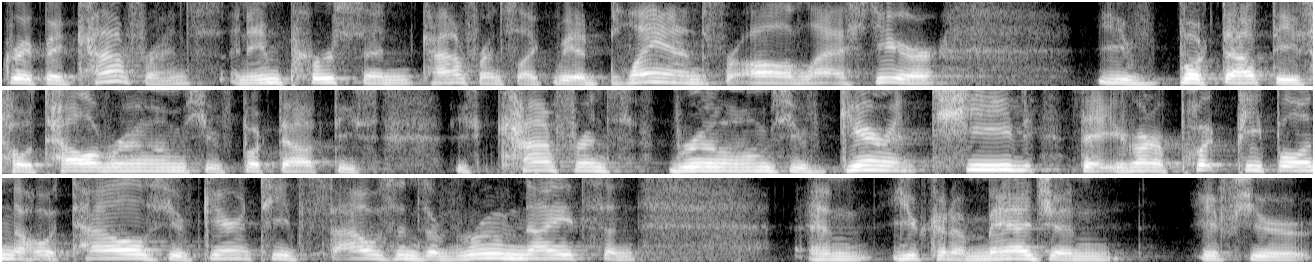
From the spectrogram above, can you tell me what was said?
great big conference, an in-person conference like we had planned for all of last year, you've booked out these hotel rooms, you've booked out these, these conference rooms, you've guaranteed that you're going to put people in the hotels, you've guaranteed thousands of room nights, and, and you can imagine if you're,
